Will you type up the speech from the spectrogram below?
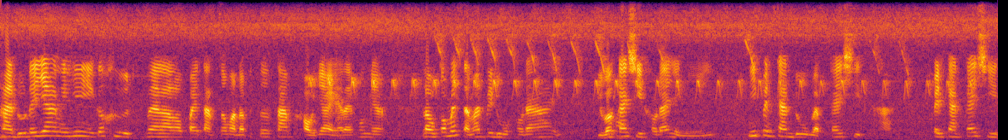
หาดูได้ยากในที่นี้ก็คือ เวลาเราไปต่างจังหวัดเราไปเจอตามเขาใหญ่อะไรพวกเนี้ย เราก็ไม่สามารถไปดูเขาได้ หรือว่าใกล้ชิดเขาได้อย่างนี้ นี่เป็นการดูแบบใกล้ชิดค่ะ เป็นการใกล้ชิด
